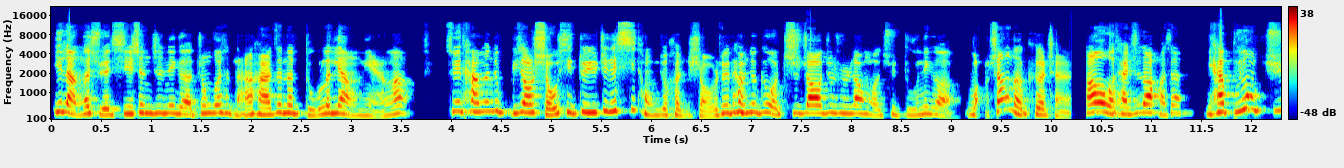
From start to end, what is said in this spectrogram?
一两个学期，甚至那个中国男孩在那读了两年了，所以他们就比较熟悉，对于这个系统就很熟，所以他们就给我支招，就是让我去读那个网上的课程。然后我才知道，好像你还不用拘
